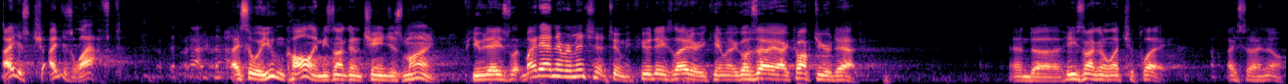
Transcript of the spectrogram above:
I just, I just laughed. I said, Well, you can call him. He's not going to change his mind. A few days later, my dad never mentioned it to me. A few days later, he came and he goes, Hey, I talked to your dad. And uh, he's not going to let you play. I said, I know.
